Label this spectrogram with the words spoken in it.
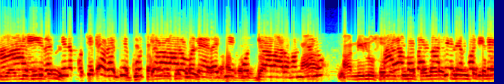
હા એ. રજનીને પૂછી દે રજની ખુદ કેવા વાળો મને રજની ખુદ કેવા વાળો સમજાનું આ- નીલું મારા મોબાઈલમાંથી રેકોર્ડિંગ તો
